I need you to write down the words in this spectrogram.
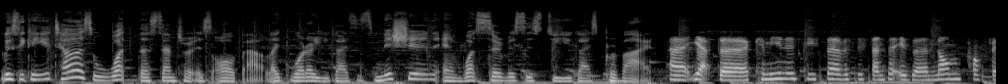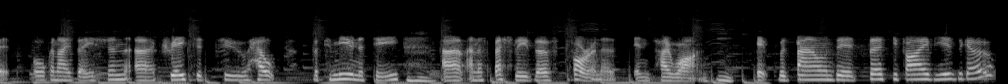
Lucy, can you tell us what the center is all about? Like, what are you guys' mission and what services do you guys provide? Uh, yeah, the Community Services Center is a non-profit organization uh, created to help the community mm-hmm. uh, and especially the foreigners in Taiwan. Mm. It was founded 35 years ago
